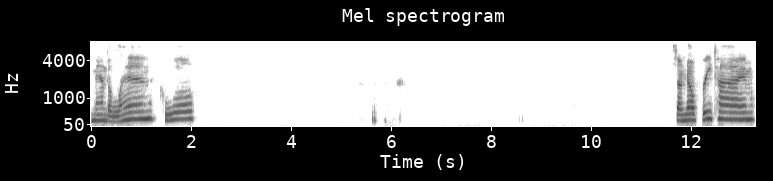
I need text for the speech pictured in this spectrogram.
Mandolin, cool. So no free time,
